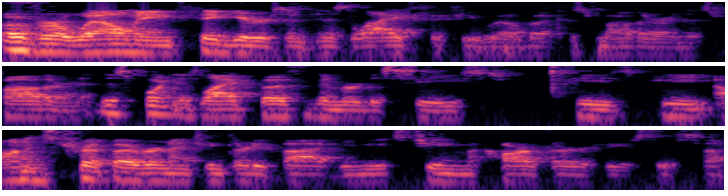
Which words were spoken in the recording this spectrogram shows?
overwhelming figures in his life, if you will, both his mother and his father. And at this point in his life, both of them are deceased. He's, he, on his trip over in 1935, he meets Jean MacArthur, who's this, uh,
